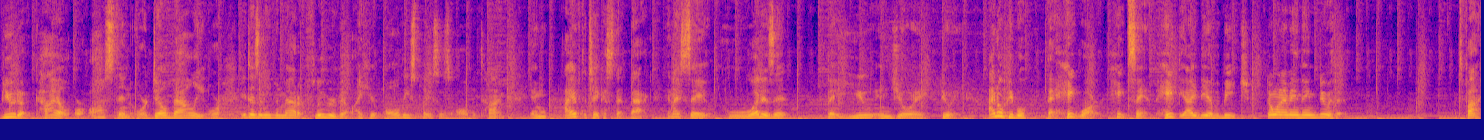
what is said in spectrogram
Buda, Kyle, or Austin, or Del Valle, or it doesn't even matter, Pflugerville. I hear all these places all the time. And I have to take a step back and I say, what is it that you enjoy doing? I know people that hate water, hate sand, hate the idea of a beach, don't want to have anything to do with it. That's fine.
